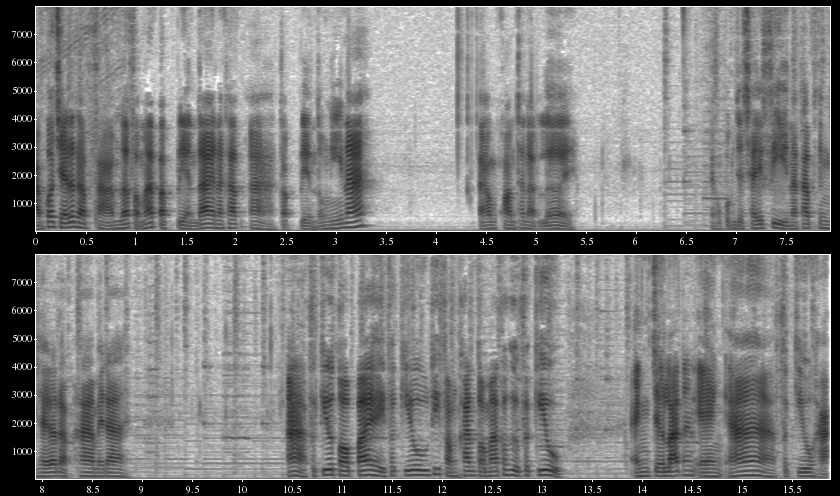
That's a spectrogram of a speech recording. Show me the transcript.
3 ก็ใช้ระดับ 3 แล้วสามารถปรับเปลี่ยนได้นะครับ อ่า ปรับเปลี่ยนตรงนี้นะ ตามความถนัดเลย แต่ของผมจะใช้ 4 นะครับจึงใช้ระดับ 5 ไม่ได้ อ่า สกิลต่อไป สกิลที่สำคัญต่อมาก็คือสกิลแองเจลัสนั่นเอง อ่า สกิลหา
